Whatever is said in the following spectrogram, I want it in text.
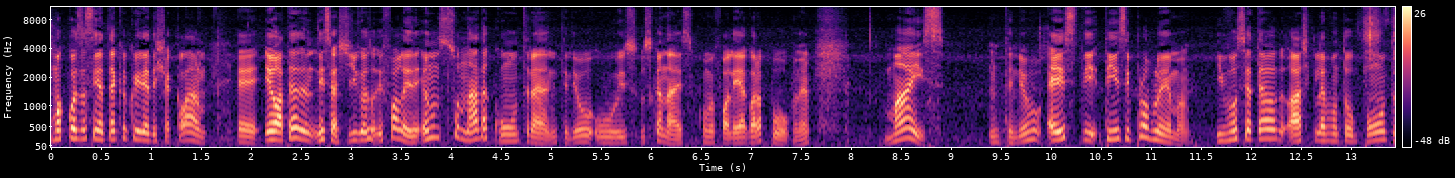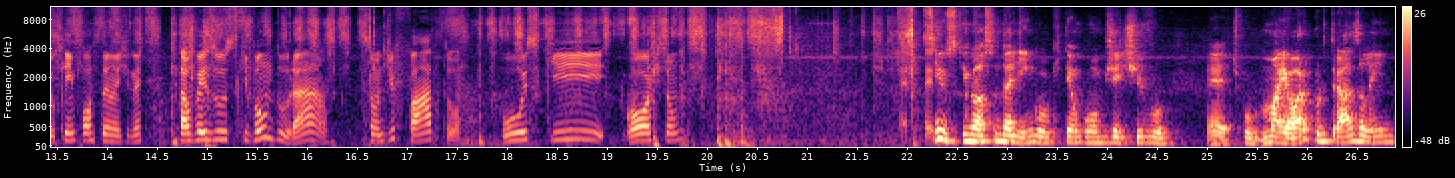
Uma coisa assim até que eu queria deixar claro, é, eu até nesse artigo eu, falei, eu não sou nada contra, entendeu, os, os canais, como eu falei agora há pouco, né? Mas, entendeu, é esse, tem esse problema. E você até acho que levantou o ponto que é importante, né? Talvez os que vão durar são de fato os que gostam Sim, os que gostam da língua, que tem algum objetivo é, tipo, maior por trás, além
